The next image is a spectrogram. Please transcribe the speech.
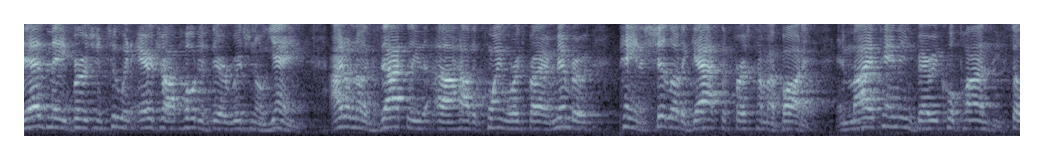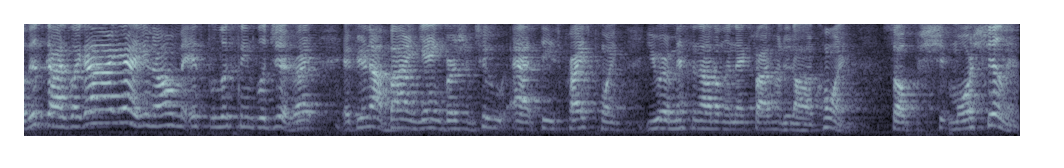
Dev made version 2 and airdrop holders their original Yang. I don't know exactly uh, how the coin works, but I remember paying a shitload of gas the first time I bought it. In my opinion, very cool Ponzi. So this guy's like, ah, yeah, you know, it looks seems legit, right? If you're not buying Yang version 2 at these price points, you are missing out on the next $500 coin. So sh more shilling.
